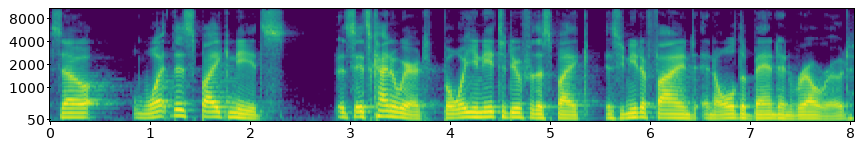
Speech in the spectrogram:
So what this bike needs, it's it's kind of weird, but what you need to do for this bike is you need to find an old abandoned railroad.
